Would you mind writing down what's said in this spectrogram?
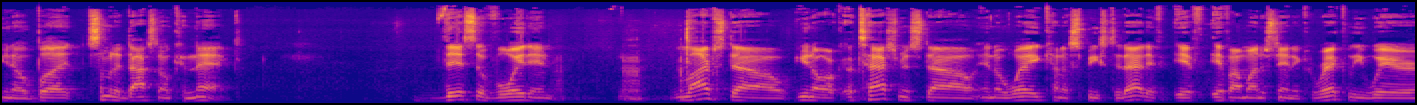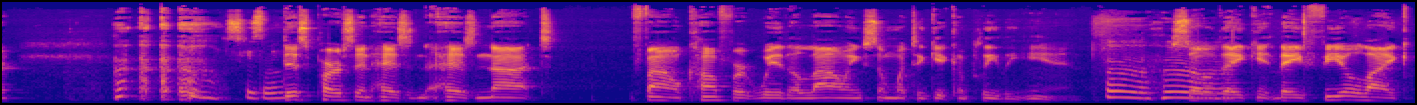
you know, but some of the dots don't connect. This avoidant lifestyle, you know, attachment style, in a way, kind of speaks to that. If if if I'm understanding correctly, where Excuse me. this person has has not found comfort with allowing someone to get completely in. Mm-hmm. So they can they feel like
